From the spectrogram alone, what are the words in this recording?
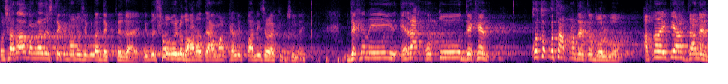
ও সারা বাংলাদেশ থেকে মানুষ এগুলো দেখতে যায়। কিন্তু সব হইল ভারতে, আমার খালি পানি ছাড়া কিচ্ছু নেই। দেখেন এই এরা কত, দেখেন, কত কথা আপনাদেরকে বলব। আপনারা ইতিহাস জানেন,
